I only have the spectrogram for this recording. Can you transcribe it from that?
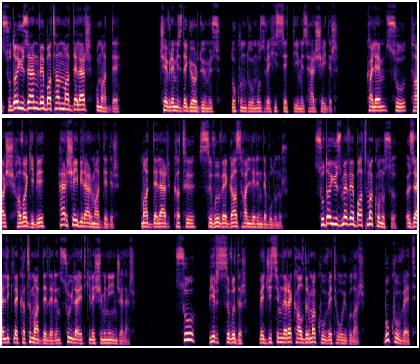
Suda yüzen ve batan maddeler bu madde. Çevremizde gördüğümüz, dokunduğumuz ve hissettiğimiz her şeydir. Kalem, su, taş, hava gibi her şey birer maddedir. Maddeler katı, sıvı ve gaz hallerinde bulunur. Suda yüzme ve batma konusu özellikle katı maddelerin suyla etkileşimini inceler. Su bir sıvıdır ve cisimlere kaldırma kuvveti uygular. Bu kuvvet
